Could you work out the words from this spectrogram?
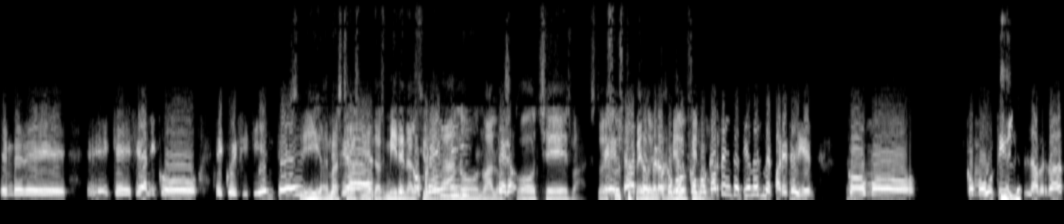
en vez de eh, que sean eco, ecoeficientes. Sí, además que, las viviendas miren al ciudadano, no a los coches. esto, es estupendo. Pero como, carta de intenciones me parece bien. Como, como útil, la verdad,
